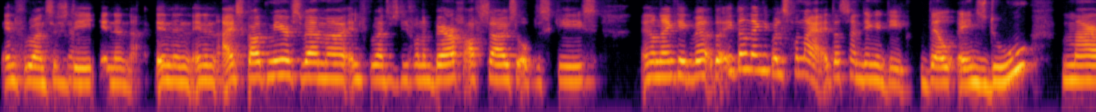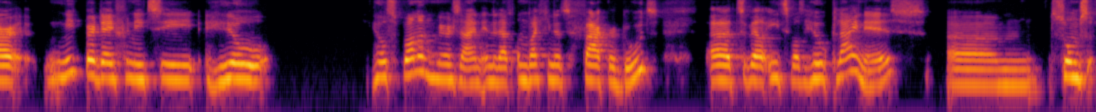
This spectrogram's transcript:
influencers ja. die in een, in, een, in een ijskoud meer zwemmen, influencers die van een berg afzuizen op de skis. En dan denk ik wel, dan denk ik wel eens van, nou ja, dat zijn dingen die ik wel eens doe, maar niet per definitie heel, heel spannend meer zijn, inderdaad, omdat je het vaker doet. Uh, terwijl iets wat heel klein is, um, soms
